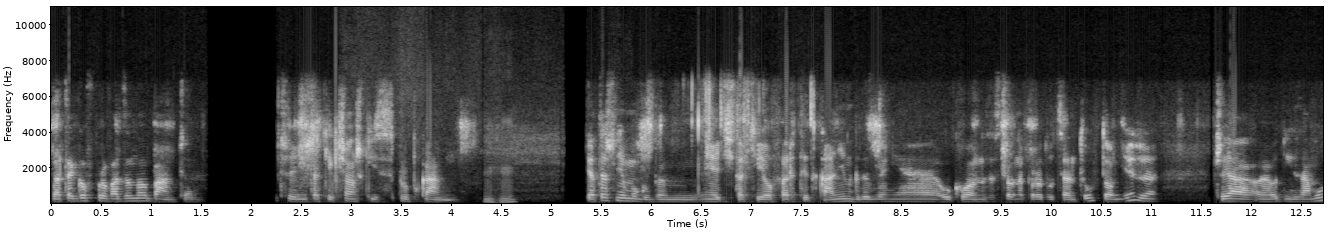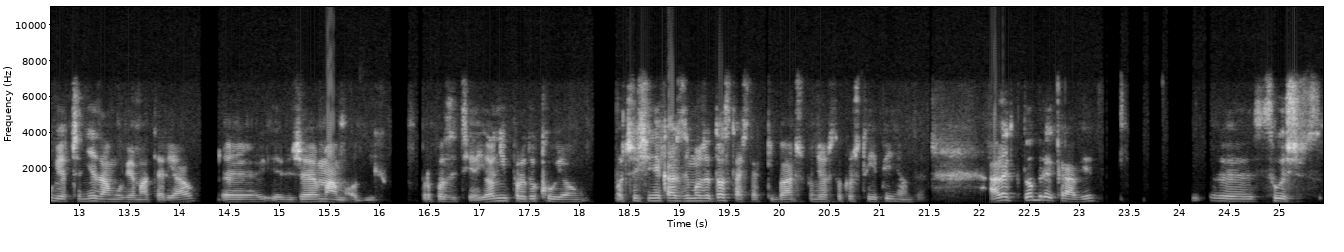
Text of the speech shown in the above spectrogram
Dlatego wprowadzono bancze, czyli takie książki z próbkami. Mhm. Ja też nie mógłbym mieć takiej oferty tkanin, gdyby nie ukłon ze strony producentów do mnie, że czy ja od nich zamówię, czy nie zamówię materiał, yy, że mam od nich propozycje. I oni produkują. Oczywiście nie każdy może dostać taki bunch, ponieważ to kosztuje pieniądze. Ale dobry krawiec, yy, słysz,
